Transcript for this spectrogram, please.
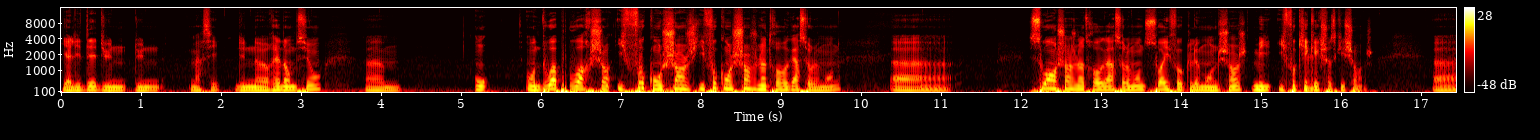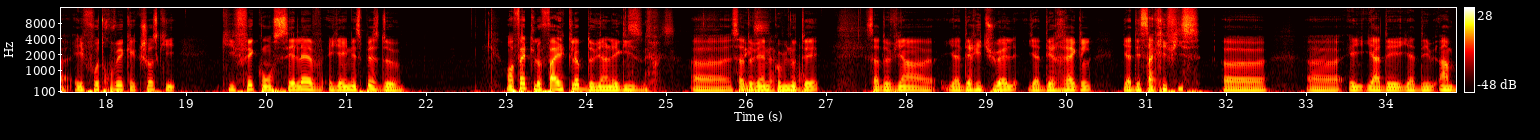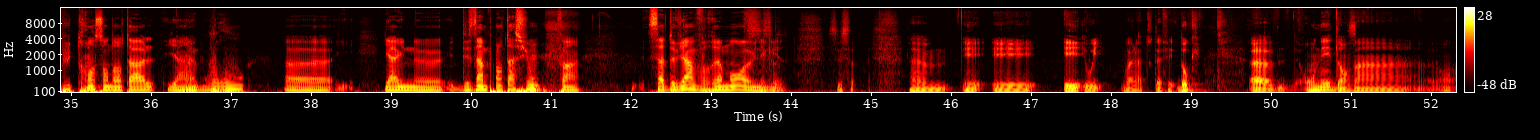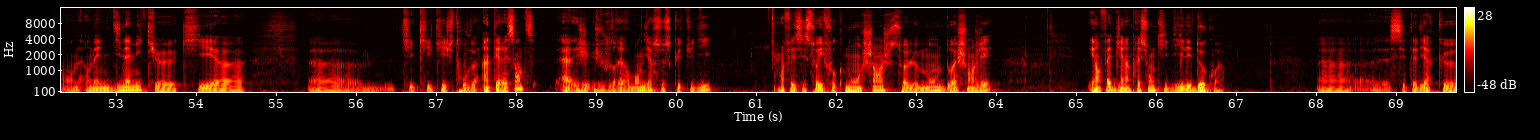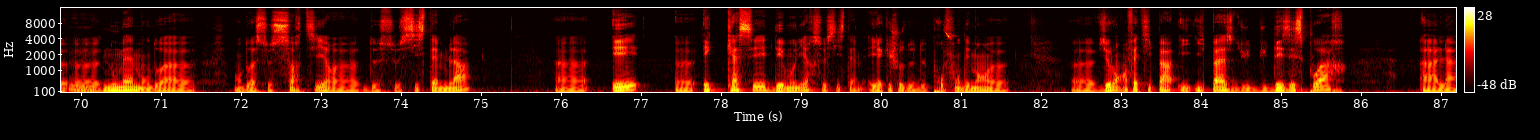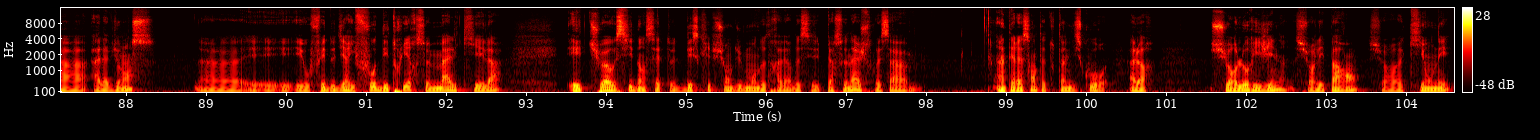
Il y a l'idée d'une, d'une, merci, d'une rédemption. Euh, on, on doit pouvoir changer. Il faut qu'on change. Il faut qu'on change notre regard sur le monde. Euh, soit on change notre regard sur le monde, soit il faut que le monde change, mais il faut qu'il y ait mm. quelque chose qui change. Euh, et il faut trouver quelque chose qui, qui fait qu'on s'élève. Et il y a une espèce de... En fait, le Fight Club devient l'église. Euh, ça devient une communauté. Ça devient... Il y a des rituels, il y a des règles, il y a des sacrifices. et il y a, des, y a des, un but mm. transcendantal, il y a un gourou il y a une, euh, des implantations. enfin, ça devient vraiment euh, une église. C'est ça. Euh, et, et, et, oui, voilà, tout à fait. Donc, on est dans un. On, a une dynamique qui est. qui, qui, qui, je trouve intéressante. Je, je, voudrais rebondir sur ce que tu dis. En fait, c'est soit il faut que nous on change, soit le monde doit changer. Et en fait, j'ai l'impression qu'il dit les deux, quoi. Euh, c'est-à-dire que euh, nous-mêmes, on, doit, euh, on doit se sortir de ce système-là et, et casser, démolir ce système. Et il y a quelque chose de, profondément violent. En fait, il, il, passe du, désespoir à la, à la violence et, et, au fait de dire il faut détruire ce mal qui est là et tu as aussi dans cette description du monde au travers de ces personnages, je trouvais ça intéressant, tu as tout un discours, alors, sur l'origine, sur les parents, sur euh, qui on est,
